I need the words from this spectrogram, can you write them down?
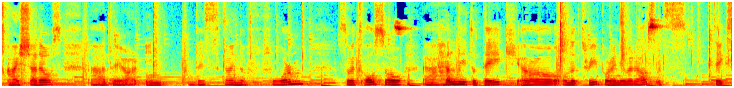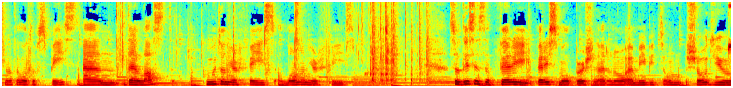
eyeshadows. Uh, they are in this kind of form so it's also uh, handy to take uh, on a trip or anywhere else. It takes not a lot of space and they last good on your face, long on your face. So this is a very, very small portion. I don't know, I maybe don't showed you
